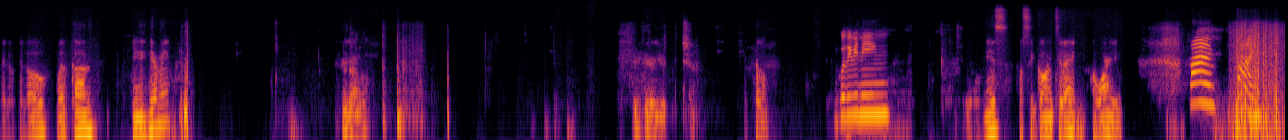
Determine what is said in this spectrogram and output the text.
Hello, hello, hello. Welcome. Can you hear me? Hello. I hear you, teacher. Hello. Good evening. Miss, how's it going today? How are you? I'm fine.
